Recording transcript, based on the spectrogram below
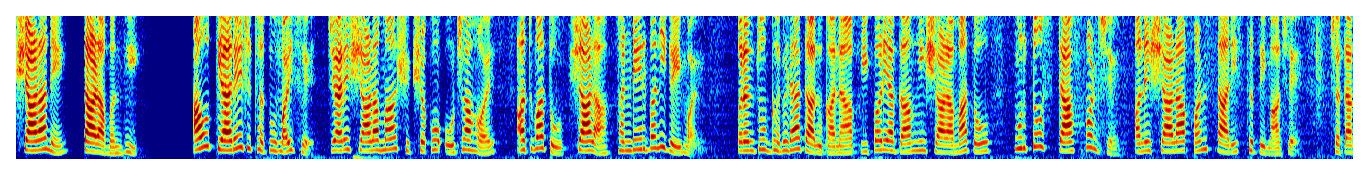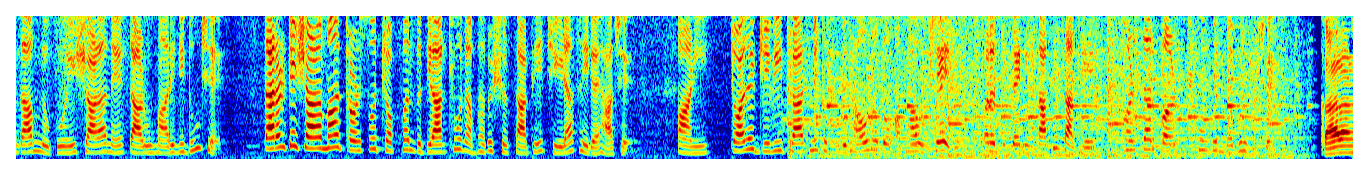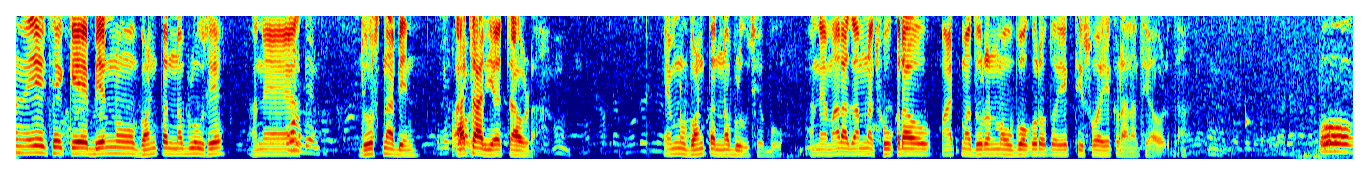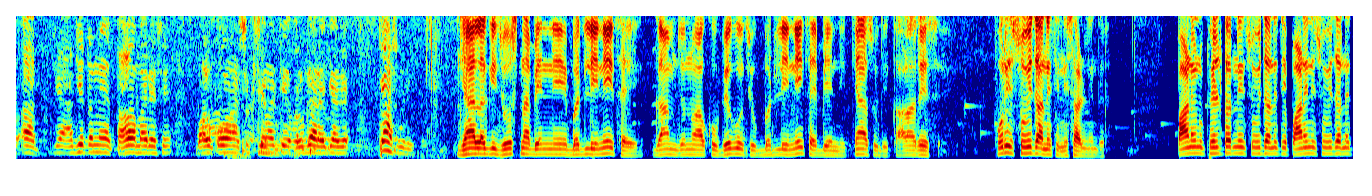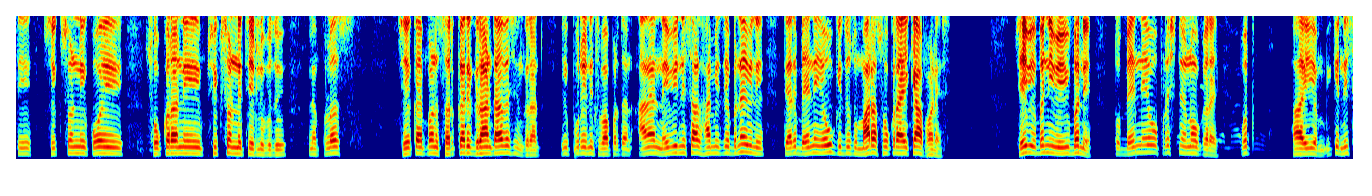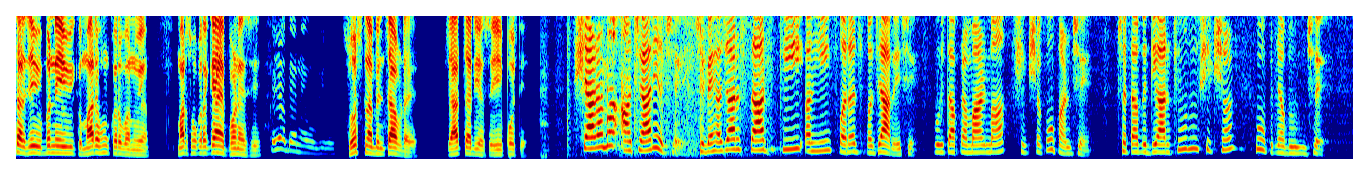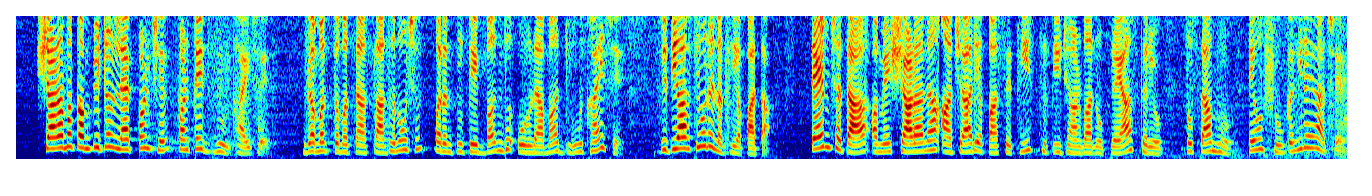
શાળાને તાળાબંધી. આવું ત્યારે જ થતું હોય છે, જ્યારે શાળામાં શિક્ષકો ઓછા હોય અથવા તો શાળા ખંડેર બની ગઈ હોય. પરંતુ ગઢડા તાલુકાના પીપળિયા ગામની શાળામાં તો પૂરતો સ્ટાફ પણ છે અને શાળા પણ સારી સ્થિતિમાં છે. છતાં ગામ લોકોએ શાળાને તાળું મારી દીધું છે. કારણ કે શાળામાં ત્રણસો ચોપન વિદ્યાર્થીઓના ભવિષ્ય સાથે ચેડા થઈ રહ્યા છે. પાણી ટોયલેટ જેવી પ્રાથમિક સુવિધાઓનો તો અભાવ છે જ પરંતુ તેની સાથે સાથે ભણતર પણ ખૂબ નબળું છે. કારણ એ છે કે બેનનું ભણતર નબળું છે અને જ્યોત્સનાબેન આચાર્ય ચાવડા. એમનું ભણતર નબળું છે બહુ. અને મારા ગામના છોકરાઓ પાંચમા ધોરણમાં ઊભો કરો તો એકથી સો એકડા નથી આવડતા. તો આજે તમે તાળા માર્યા છે બાળકોના શિક્ષણથી અલગા રહી ગયા છે ક્યાં સુધી? જ્યાં લગી જોશના બેનની બદલી નહીં થાય ગામજનો આખું ભેગું થયું, બદલી નહીં થાય બેનની, ત્યાં સુધી તાળા રહેશે. પૂરી સુવિધા નથી નિશાળની અંદર. પાણીનું ફિલ્ટરની સુવિધા નથી, પાણીની સુવિધા નથી, શિક્ષણની કોઈ, છોકરાની શિક્ષણ નથી એટલું બધું. અને પ્લસ, જે કાંઈ પણ સરકારી ગ્રાન્ટ આવે છે ને ગ્રાન્ટ, એ પૂરી નથી વાપરતા. આને નવી નિશાળ સામે જે બનાવીને, ત્યારે બેને એવું કીધું હતું મારા છોકરા એ ક્યાં ભણે છે? જેવી બની એવી બને. તો બેનને એવો પ્રશ્ન ન કરાય. પોત, હા, એમ, કે નિશાળ જેવી બને એવી કે મારે શું કરવાનું એમ? મારા છોકરા ક્યાંય ભણે છે? કયા બેન એવું કીધું? જ્યોત્સનાબેન ચાવડાએ. જે આચાર્ય છે એ પોતે. શાળામાં આચાર્ય છે જે બે હજાર સાતથી અહીં ફરજ બજાવે છે. પૂરતા પ્રમાણમાં શિક્ષકો પણ છે. છતાં વિદ્યાર્થીઓનું શિક્ષણ ખૂબ નબળું છે. શાળામાં કમ્પ્યુટર લેબ પણ છે પણ તે ધૂળ ખાય છે. રમત ગમતના સાધનો છે પરંતુ તે બંધ ઓરડામાં ધૂળ ખાય છે. વિદ્યાર્થીઓને નથી અપાતા. તેમ છતાં અમે શાળાના આચાર્ય પાસેથી સ્થિતિ જાણવાનો પ્રયાસ કર્યો. તો સાંભળો, તેઓ શું કહી રહ્યા છે?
